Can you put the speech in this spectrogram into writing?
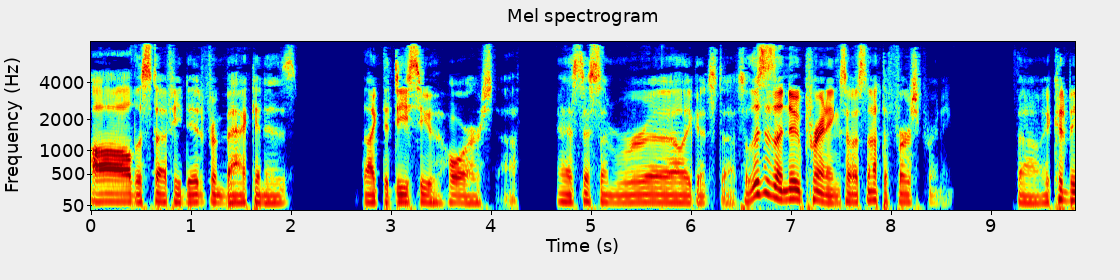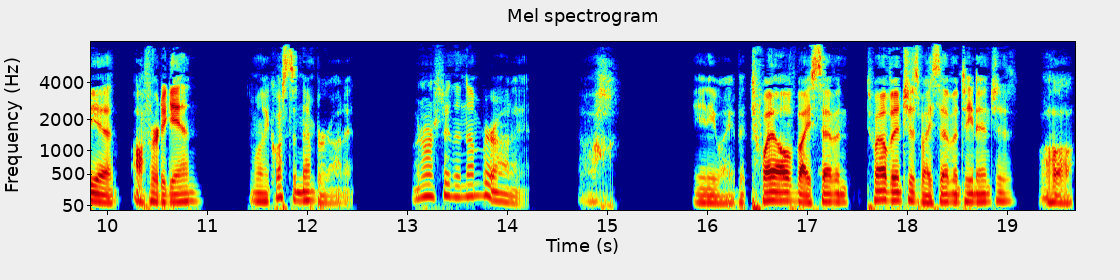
all the stuff he did from back in his, like the DC horror stuff. And it's just some really good stuff. So this is a new printing, so it's not the first printing. So it could be a offered again. I'm like, what's the number on it? I don't see the number on it. Ugh. Anyway, but 12 by 7, 12 inches by 17 inches. Oh,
